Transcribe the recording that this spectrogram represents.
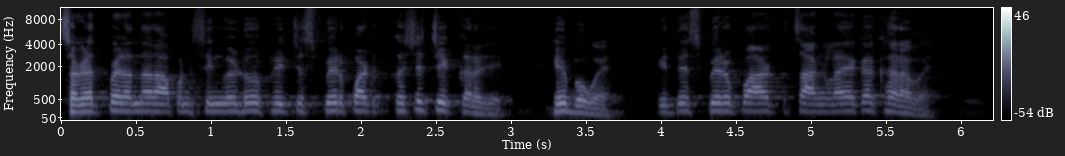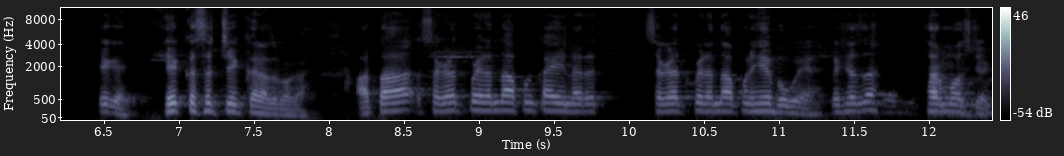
सगळ्यात पहिल्यांदा आपण सिंगल डोअर फ्रीजचे स्पेअर पार्ट कसे चेक करायचे? हे बघूया. की ते स्पेअर पार्ट चांगला आहे का खराब आहे? ठीक आहे? हे कसं चेक करायचं बघा. आता सगळ्यात पहिल्यांदा आपण काय येणार आहेत? सगळ्यात पहिल्यांदा आपण हे बघूया. कशाचं? थर्मोस्टेट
